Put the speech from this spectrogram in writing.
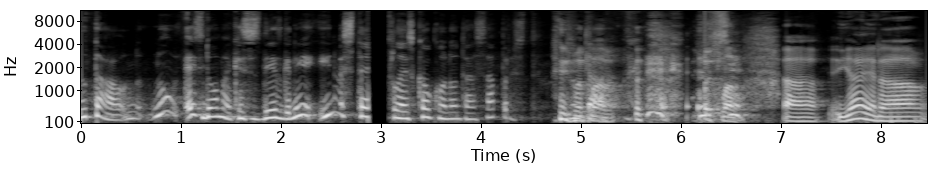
nu tā, nu, es domāju, ka es esmu diezgan investējis. Lai es kaut ko no tā saprastu. Nu, tā. labi. labi. Uh, ja ir, uh,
